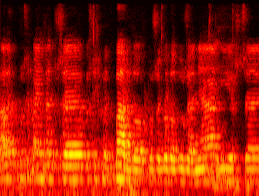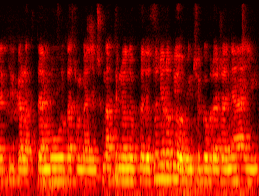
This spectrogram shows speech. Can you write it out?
ale proszę pamiętać, że wyszliśmy z bardzo dużego zadłużenia i jeszcze kilka lat temu zaciąganie 13 milionów kredytu nie robiło większego wrażenia i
